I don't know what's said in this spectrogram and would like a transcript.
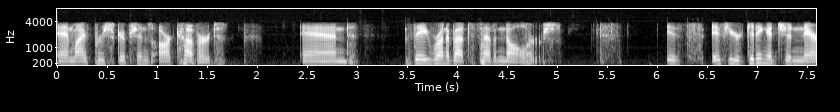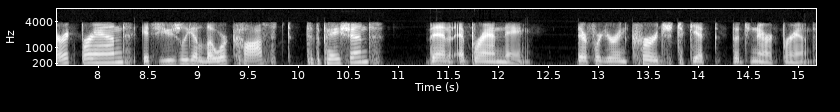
and my prescriptions are covered, and they run about seven dollars. If if you're getting a generic brand, it's usually a lower cost to the patient, than a brand name. Therefore, you're encouraged to get the generic brand.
